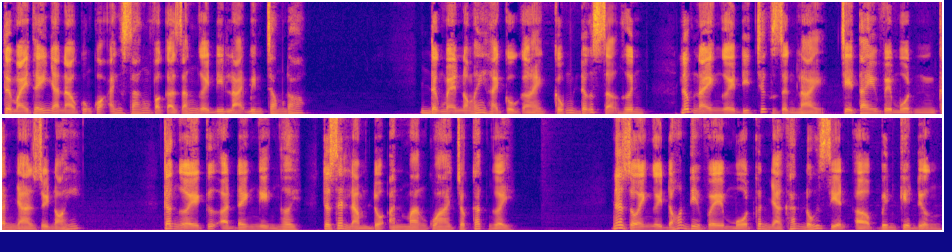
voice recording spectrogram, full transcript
Tụi mày thấy nhà nào cũng có ánh sáng và cả dáng người đi lại bên trong đó. Được mẹ nói, hai cô gái cũng đỡ sợ hơn. Lúc này người đi trước dừng lại, Chỉ tay về một căn nhà rồi nói, Các người cứ ở đây nghỉ ngơi, Tôi sẽ làm đồ ăn mang qua cho các người. Nói rồi người đó đi về một căn nhà khác đối diện ở bên kia đường.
